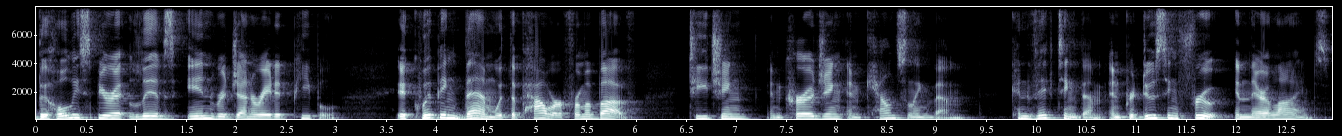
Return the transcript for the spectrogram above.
The Holy Spirit lives in regenerated people, equipping them with the power from above, teaching, encouraging, and counseling them, convicting them, and producing fruit in their lives.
